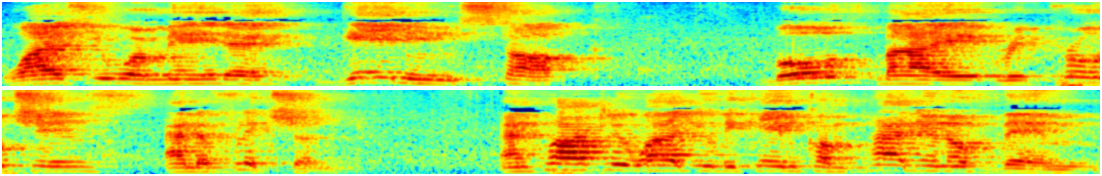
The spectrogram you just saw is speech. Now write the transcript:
whilst you were made a gaining stock both by reproaches and affliction, and partly while you became companion of them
